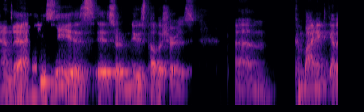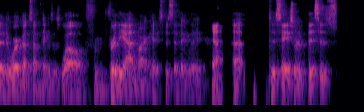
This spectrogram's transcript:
and yeah, uh, what you see is is sort of news publishers um, combining together to work on some things as well for, for the ad market specifically. Yeah. Uh, to say sort of this is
